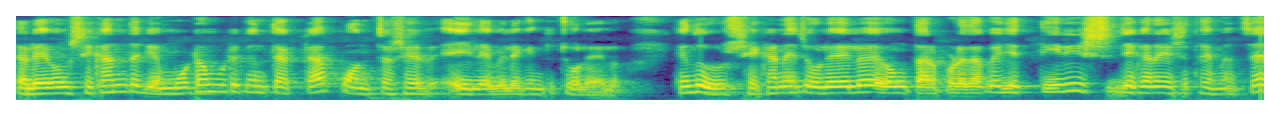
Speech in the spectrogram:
তাহলে এবং সেখান থেকে মোটামুটি কিন্তু একটা পঞ্চাশের এই লেভেলে কিন্তু চলে এলো। কিন্তু সেখানে চলে এলো এবং তারপরে দেখো এই যে তিরিশ যেখানে এসে থেমেছে,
